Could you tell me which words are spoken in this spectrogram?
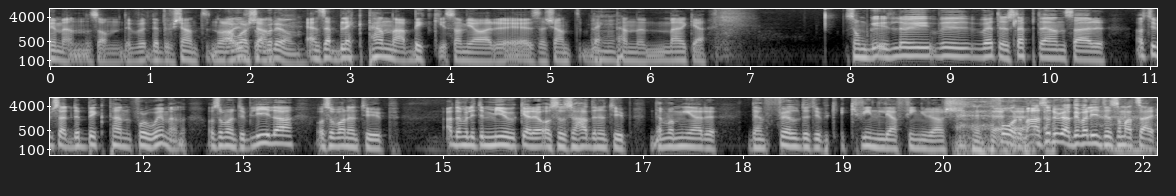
women som det, det blev känt några Ja, år sedan. det? En sån här bläckpenna, Bic, som gör eh, så känt bläckpennemärke. Som vad heter det, släppte en så här, alltså typ så här, The Big Pen for Women. Och så var den typ lila och så var den typ, ja, den var lite mjukare och så, så hade den typ, den var mer, den följde typ kvinnliga fingrars form. Alltså du vet, det var lite som att så här,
